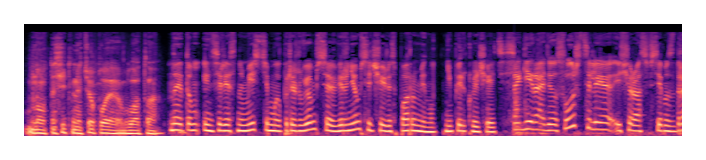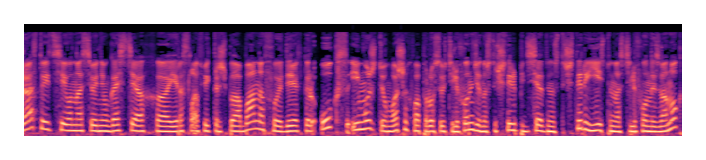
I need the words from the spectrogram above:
ну, относительно теплая была та. На этом интересном месте мы прервемся, вернемся через пару минут. Не переключайтесь. Дорогие радиослушатели, еще раз всем здравствуйте. У нас сегодня в гостях э, Ярослав Викторович Балабанов, э, директор УКС, и мы ждем ваших вопросов. Телефон 94 50 94. Есть у нас телефонный звонок.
